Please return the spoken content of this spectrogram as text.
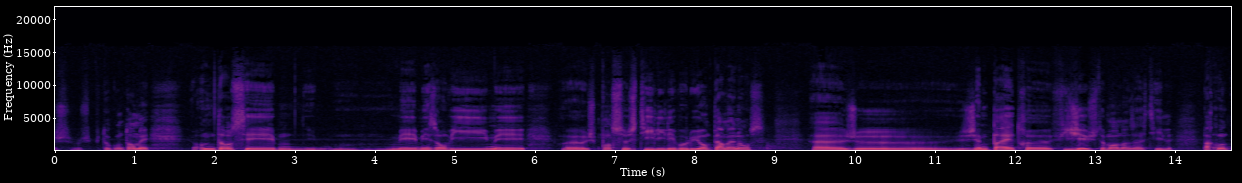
suis plutôt content. Mais en même temps, c'est mes, mes, envies, mes, euh, je pense ce style, il évolue en permanence. Euh, je j'aime pas être figé justement dans un style. Par contre,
